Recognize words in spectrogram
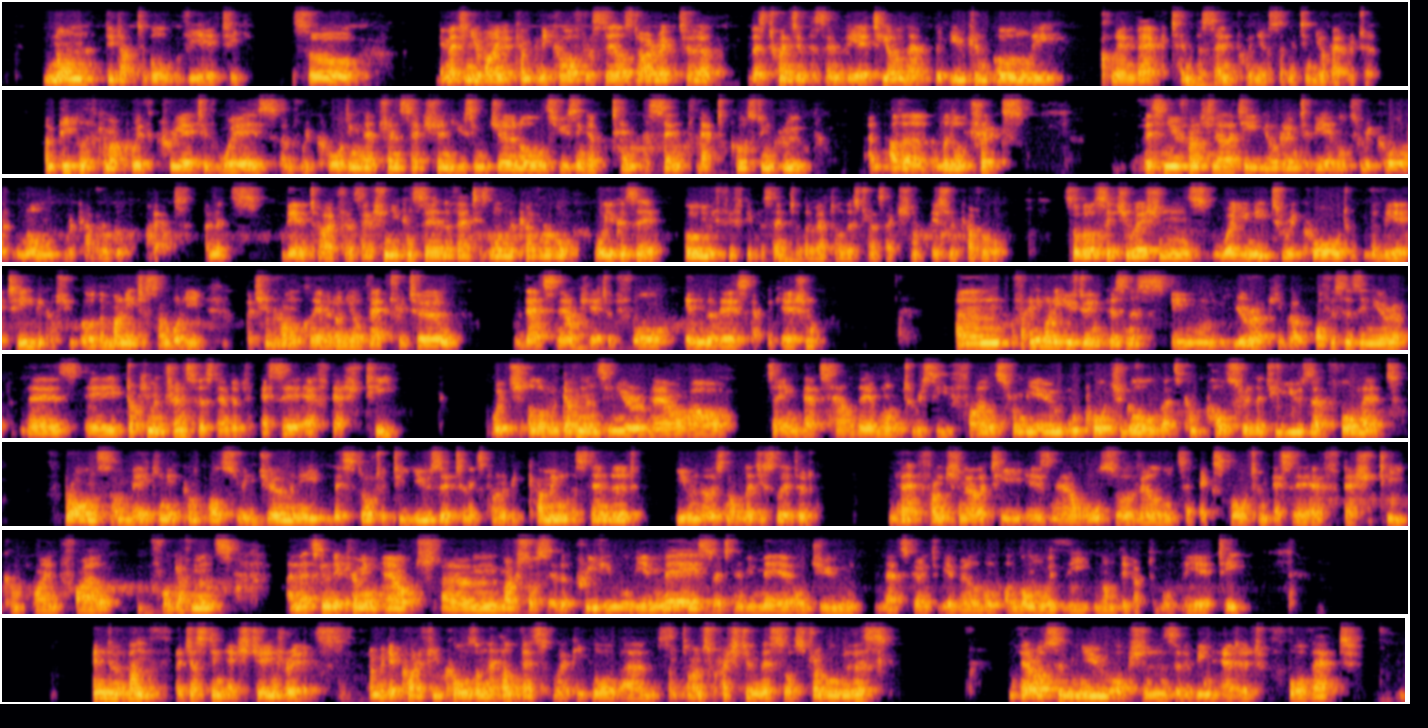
Non-deductible VAT. So imagine you're buying a company car for a sales director, there's 20% VAT on that, but you can only claim back 10% when you're submitting your VAT return. And people have come up with creative ways of recording that transaction using journals, using a 10% VAT posting group and other little tricks. This new functionality, you're going to be able to record non-recoverable VAT. And it's the entire transaction. You can say the VAT is non-recoverable, or you could say only 50% of the VAT on this transaction is recoverable. So those situations where you need to record the VAT because you owe the money to somebody, but you can't claim it on your VAT return, that's now catered for in the base application. Um, for anybody who's doing business in Europe, you've got offices in Europe, there's a document transfer standard, SAF-T, which a lot of governments in Europe now are saying that's how they want to receive files from you. In Portugal, that's compulsory that you use that format. France are making it compulsory. Germany, they started to use it and it's kind of becoming a standard, even though it's not legislated. That functionality is now also available to export an SAF-T compliant file for governments. And that's going to be coming out, um, Microsoft said the preview will be in May, so it's going to be May or June. That's going to be available along with the non-deductible VAT. End of month, adjusting exchange rates. And we get quite a few calls on the help desk where people um, sometimes question this or struggle with this. There are some new options that have been added for that.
